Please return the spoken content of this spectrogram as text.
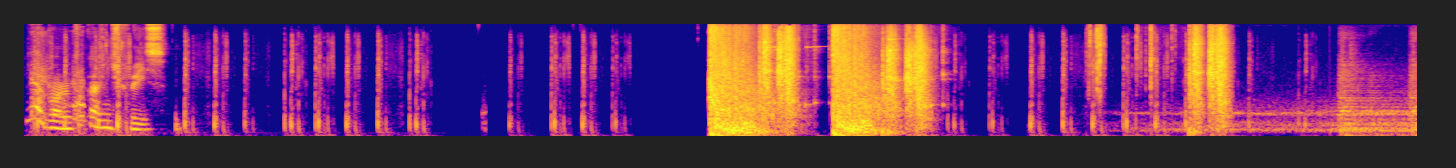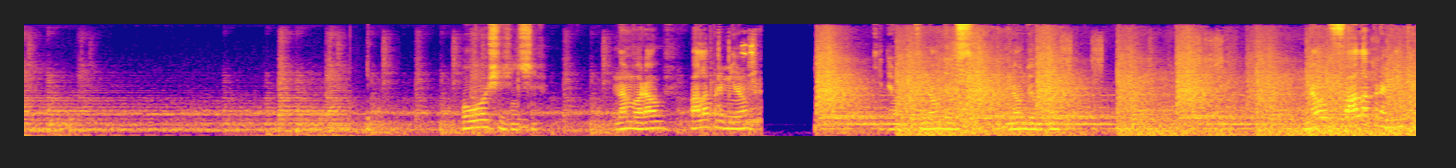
E agora, o que, a gente fez? Poxa, gente. Na moral, fala pra mim não. Que, deu, que não deu não deu bom. Não fala pra mim que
